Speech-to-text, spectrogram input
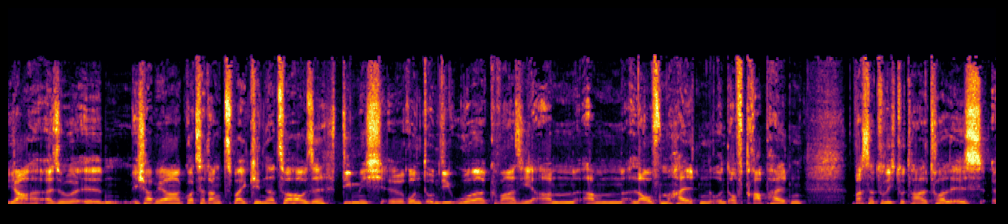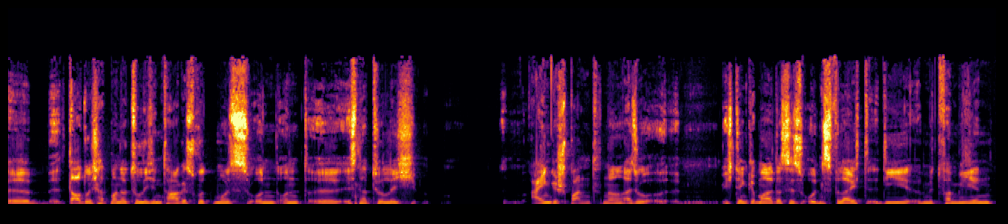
Ja, also ähm, ich habe ja Gott sei Dank zwei Kinder zu Hause, die mich äh, rund um die Uhr quasi am, am Laufen halten und auf Trab halten, was natürlich total toll ist. Äh, dadurch hat man natürlich einen Tagesrhythmus und, und äh, ist natürlich eingespannt. Ne? Also ich denke mal, dass es uns vielleicht, die mit Familien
